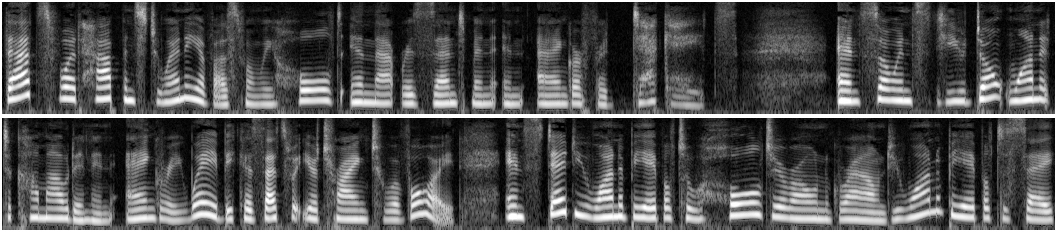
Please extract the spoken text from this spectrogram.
that's what happens to any of us when we hold in that resentment and anger for decades. And so in, you don't want it to come out in an angry way because that's what you're trying to avoid. Instead, you want to be able to hold your own ground. You want to be able to say,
